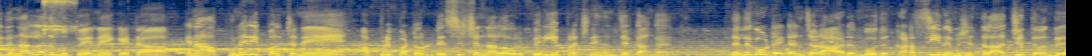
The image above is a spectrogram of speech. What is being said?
இது நல்லது முத்து என்னைய கேட்டா. ஏன்னா புனேரி பல்டனே அப்படிப்பட்ட ஒரு டெசிஷனால ஒரு பெரிய பிரச்சனை செஞ்சிருக்காங்க. தெலுங்கு டைட்டன்ஸோட ஆடும்போது கடைசி நிமிஷத்துல அஜித் வந்து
